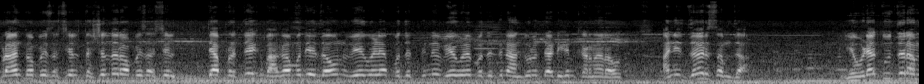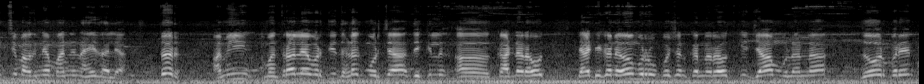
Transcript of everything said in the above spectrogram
प्रांत ऑफिस असेल तहसीलदार ऑफिस असेल त्या प्रत्येक भागामध्ये जाऊन वेगवेगळ्या पद्धतीने वेगवेगळ्या पद्धतीने आंदोलन त्या ठिकाणी करणार आहोत. आणि जर समजा एवढ्यातून जर आमची मागण्या मान्य नाही झाल्या तर आम्ही मंत्रालयावरती धडक मोर्चा देखील काढणार आहोत. त्या ठिकाणी अमर उपोषण करणार आहोत की ज्या मुलांना जवळपर्यंत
